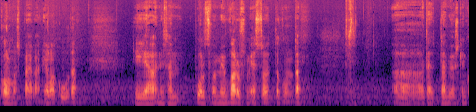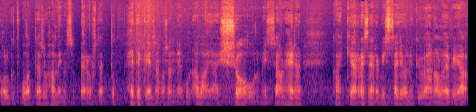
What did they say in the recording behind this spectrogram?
kolmas päivä elokuuta. Ja nythän puolustusvoimien varusmiessoittokunta ää, täyttää myöskin 30 vuotta ja se on Haminassa perustettu. He tekevät semmoisen niin avajaisshown, missä on heidän kaikkia reservissä jo nykyään olevia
